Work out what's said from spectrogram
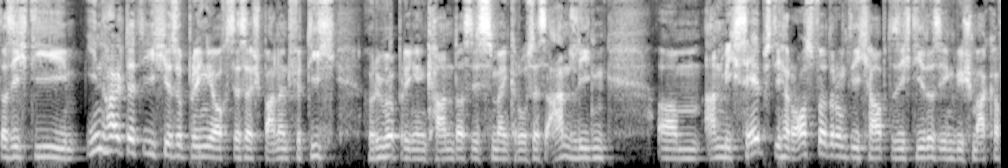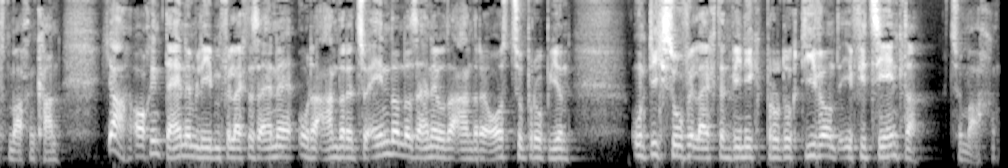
dass ich die Inhalte, die ich hier so bringe, auch sehr, sehr spannend für dich rüberbringen kann. Das ist mein großes Anliegen ähm, an mich selbst, die Herausforderung, die ich habe, dass ich dir das irgendwie schmackhaft machen kann. Ja, auch in deinem Leben vielleicht das eine oder andere zu ändern, das eine oder andere auszuprobieren und dich so vielleicht ein wenig produktiver und effizienter zu machen.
